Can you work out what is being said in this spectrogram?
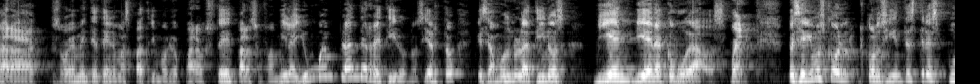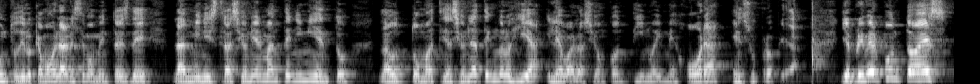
para, pues, obviamente, tener más patrimonio para usted, para su familia y un buen plan de retiro, ¿no es cierto? Que seamos unos latinos bien, bien acomodados. Bueno, pues seguimos con, los siguientes tres puntos y lo que vamos a hablar en este momento es de la administración y el mantenimiento, la automatización y la tecnología y la evaluación continua y mejora en su propiedad. Y el primer punto es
